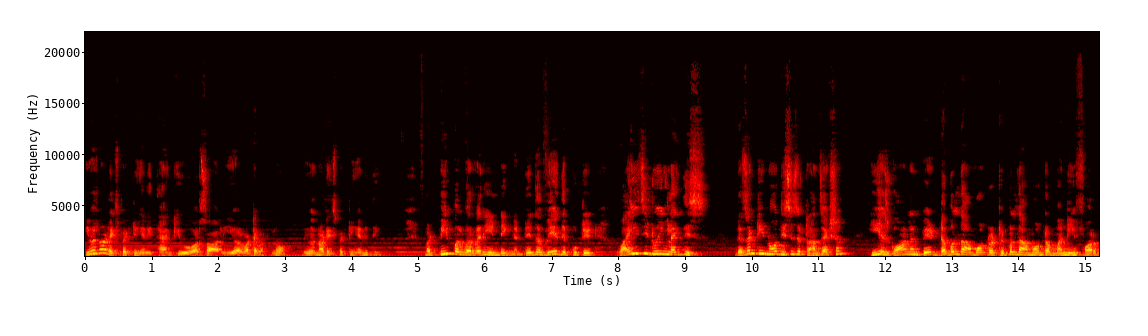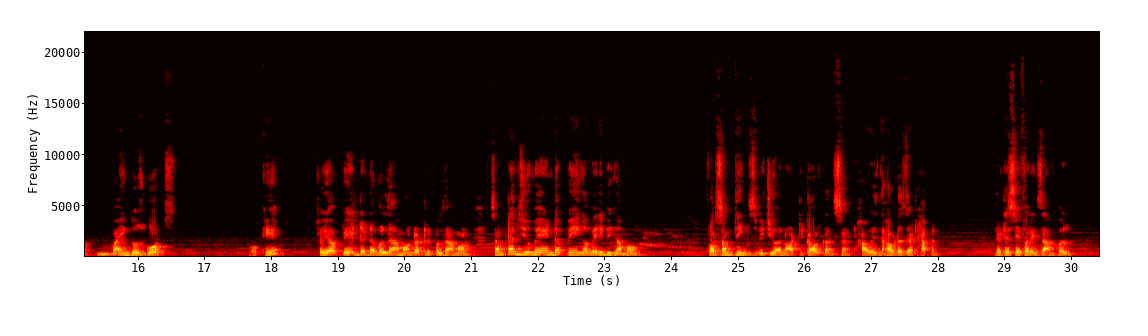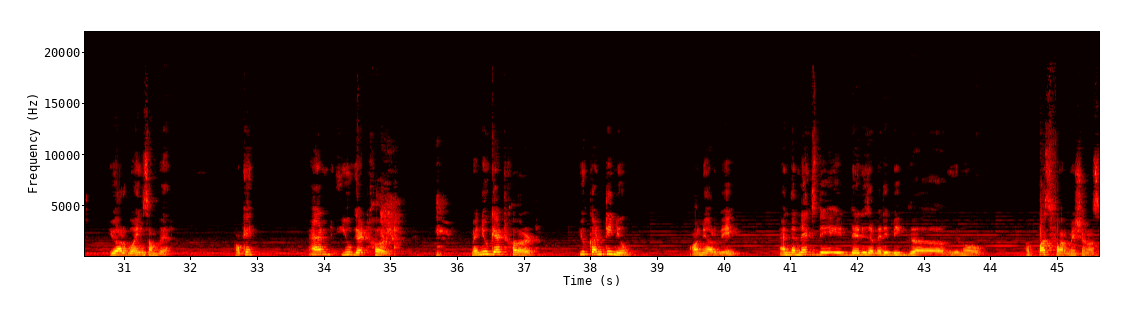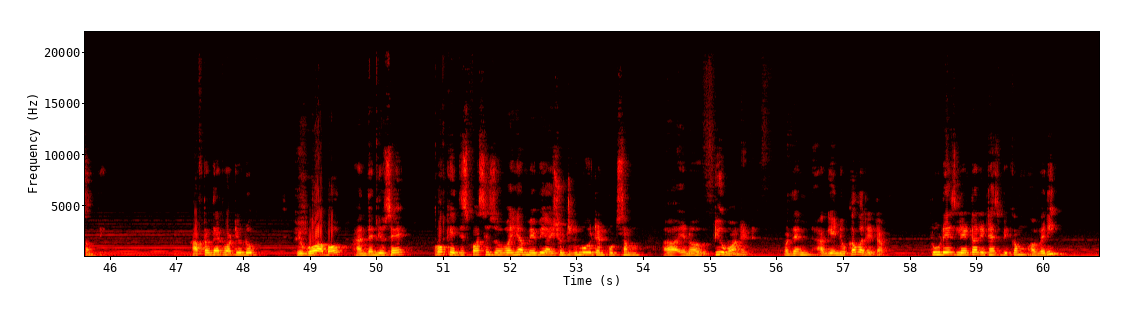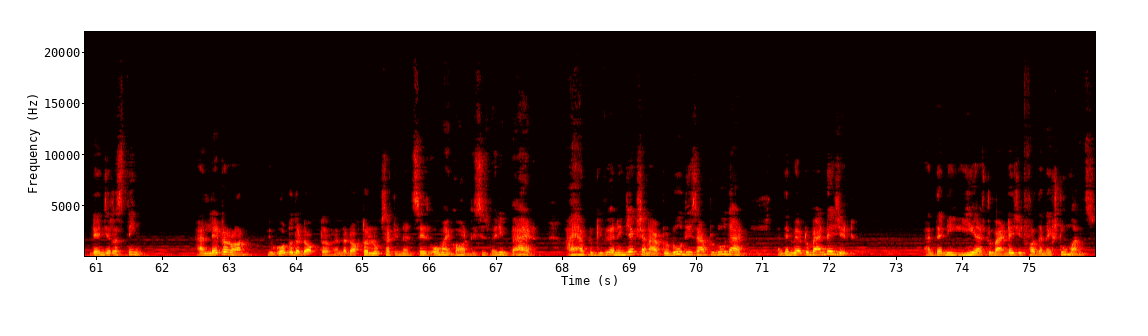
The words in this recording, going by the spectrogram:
he was not expecting any thank you or sorry or whatever. No, he was not expecting anything. But people were very indignant. They, the way they put it, why is he doing like this? Doesn't he know this is a transaction? He has gone and paid double the amount or triple the amount of money for buying those goats. Okay? So you have paid the double the amount or triple the amount. Sometimes you may end up paying a very big amount for some things which you are not at all concerned. How is how does that happen? Let us say for example, you are going somewhere. Okay? And you get hurt. When you get hurt, you continue on your way and the next day there is a very big uh, you know a pus formation or something. After that what you do? You go about and then you say okay this pus is over here. Maybe i should remove it and put some uh, you know tube on it. But then again you cover it up. Two days later it has become a very dangerous thing. And later on you go to the doctor and the doctor looks at it and says oh my god this is very bad i have to give you an injection i have to do this i have to do that and then we have to bandage it and then he, he has to bandage it for the next two months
